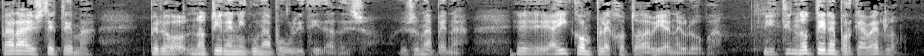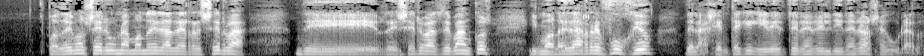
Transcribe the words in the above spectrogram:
para este tema, pero no tiene ninguna publicidad eso. Es una pena. Eh, hay complejo todavía en Europa y no tiene por qué haberlo. Podemos ser una moneda de reserva de reservas de bancos y moneda refugio de la gente que quiere tener el dinero asegurado.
